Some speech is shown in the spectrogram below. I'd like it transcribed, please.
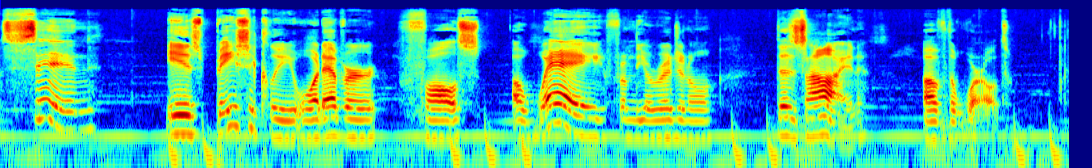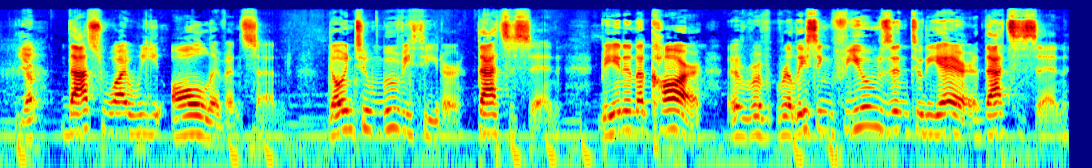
sin is basically whatever falls away from the original design of the world. Yep. That's why we all live in sin. Going to a movie theater, that's a sin. Being in a car, re- releasing fumes into the air, that's a sin.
